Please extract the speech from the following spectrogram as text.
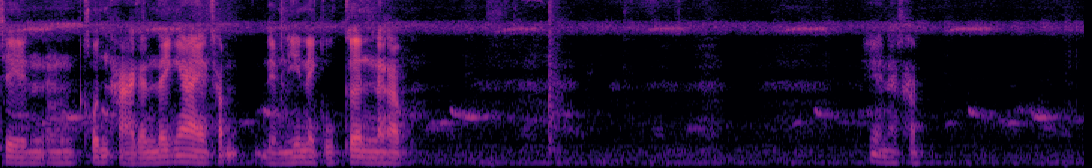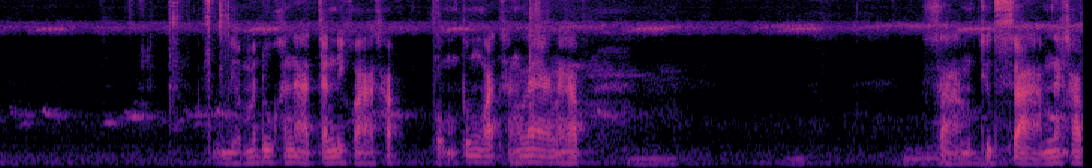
เจนค้นหากันได้ง่ายครับ เดี๋ยวนี้ใน Google นะครับนี่นะครับ เดี๋ยวมาดูขนาดกันดีกว่าครับ ผมเพิ่งวัดครั้งแรกนะครับสามจุดสามนะครับ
